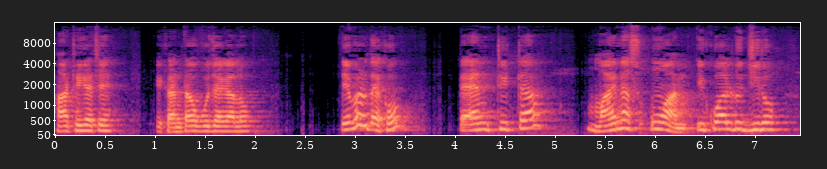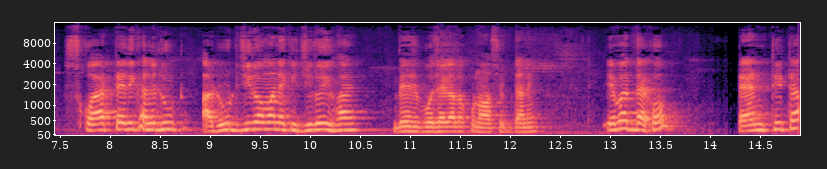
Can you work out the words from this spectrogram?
হ্যাঁ ঠিক আছে, এখানটাও বোঝা গেল। এবার দেখো tan theta minus one equal to zero স্কোয়ারটা এদিকে রুট আর রুট জিরো মানে কি? জিরোই হয়। বেশ, বোঝা গেল, কোনো অসুবিধা নেই। এবার দেখো ট্যান থিটা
